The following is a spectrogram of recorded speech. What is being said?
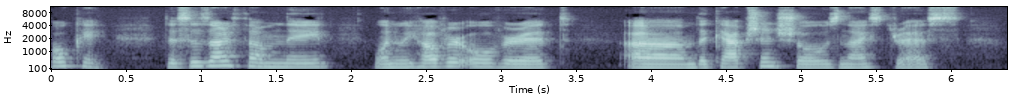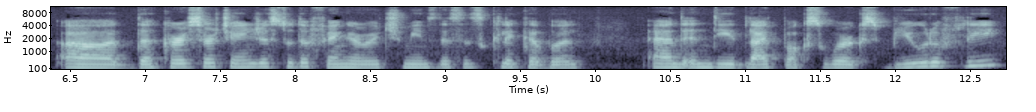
Okay, this is our thumbnail. When we hover over it, um, the caption shows nice dress. Uh, the cursor changes to the finger, which means this is clickable. And indeed, Lightbox works beautifully.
